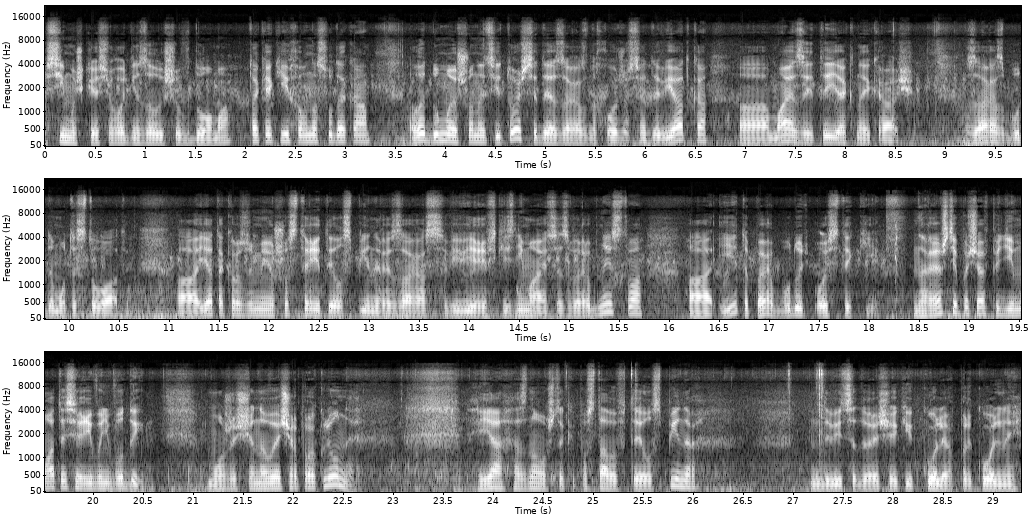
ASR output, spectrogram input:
Сімочки я сьогодні залишив вдома, так як їхав на судака. Але думаю, що на цій точці, де я зараз знаходжуся, дев'ятка має зайти якнайкраще. Зараз будемо тестувати. Я так розумію, що старі тейлспінери зараз вівєрівські знімаються з виробництва, а, і тепер будуть ось такі. Нарешті почав підійматися рівень води. Може ще на вечір проклюне. Я знову ж таки поставив тейлспінер. Дивіться, до речі, який колір прикольний.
